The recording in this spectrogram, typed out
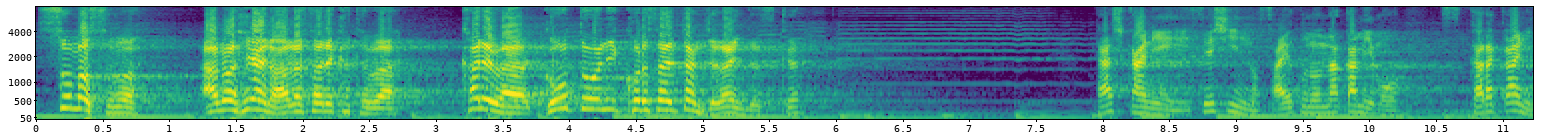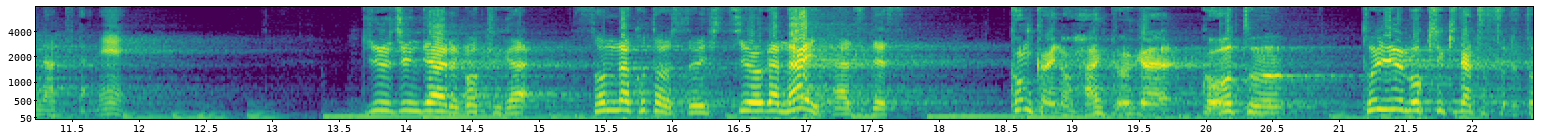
そもそもあの部屋の荒らされ方は彼は強盗に殺されたんじゃないんですか？確かに伊勢神の財布の中身もすっからかんになってたね。友人である僕がそんなことをする必要がないはずです今回の犯行が強盗という目的だとすると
